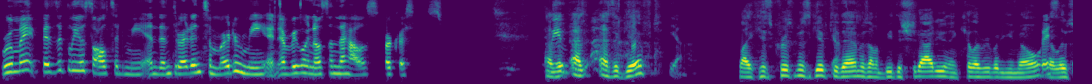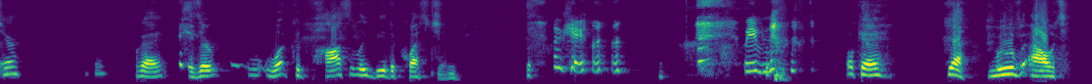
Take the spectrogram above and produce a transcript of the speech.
Roommate physically assaulted me and then threatened to murder me and everyone else in the house for Christmas. As a, as, as a gift? Yeah. Like his Christmas gift Yeah. to them is I'm gonna beat the shit out of you and then kill everybody you know that lives here. Mhm. Okay. Is there what could possibly be the question? Okay. We've no- Okay. Yeah. Move out.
